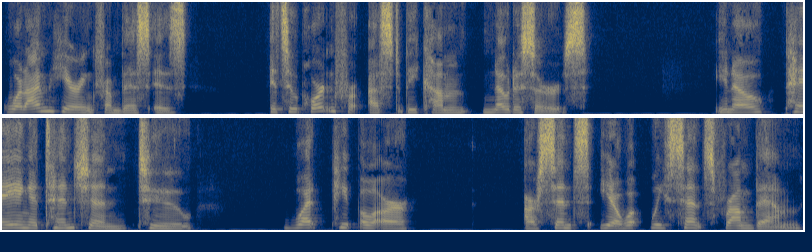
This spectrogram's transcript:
what I'm hearing from this is it's important for us to become noticers, you know, paying attention to what people are, are sense, you know, what we sense from them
